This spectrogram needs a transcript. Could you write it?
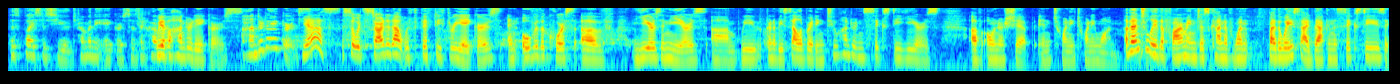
This place is huge. How many acres does it cover? We have 100 acres. 100 acres? Yes. So it started out with 53 acres, and over the course of years and years, um, we're going to be celebrating 260 years of ownership in 2021. Eventually, the farming just kind of went by the wayside back in the 60s.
